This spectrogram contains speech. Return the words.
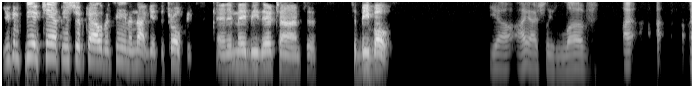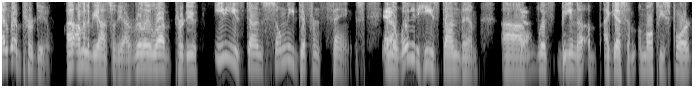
You can be a championship caliber team and not get the trophy, and it may be their time to to be both. Yeah, I actually love I I, I love Purdue. I, am going to be honest with you. I really love Purdue. Edey has done so many different things, and the way that he's done them, uh, yeah. with being a, I guess, a, a multi-sport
